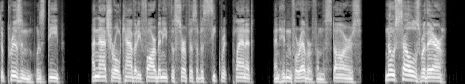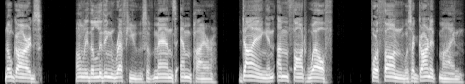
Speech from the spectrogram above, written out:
The prison was deep, a natural cavity far beneath the surface of a secret planet and hidden forever from the stars. No cells were there, no guards, only the living refuse of man's empire, dying in unthought wealth. For Chthon was a garnet mine,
